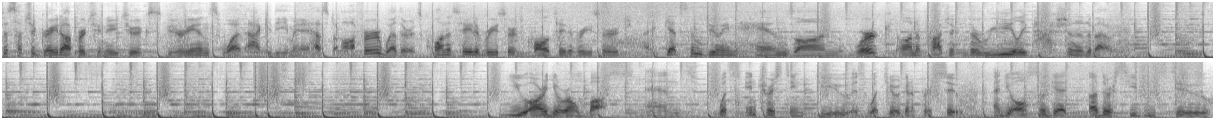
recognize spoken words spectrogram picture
just such a great opportunity to experience what academia has to offer, whether it's quantitative research, qualitative research. Uh, it gets them doing hands-on work on a project that they're really passionate about. You are your own boss and what's interesting to you is what you're going to pursue. And you also get other students to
